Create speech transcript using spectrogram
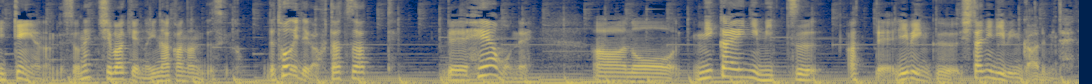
一軒家なんですよね。千葉県の田舎なんですけど。でトイレが2つあって。で部屋もねあの2階に3つあってリビング下にリビングがあるみたいな。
